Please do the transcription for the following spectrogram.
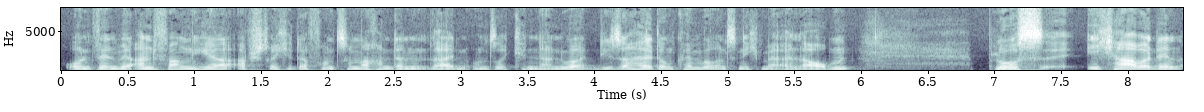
Und wenn wir anfangen, hier Abstriche davon zu machen, dann leiden unsere Kinder. Nur diese Haltung können wir uns nicht mehr erlauben. Plus, ich habe den,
